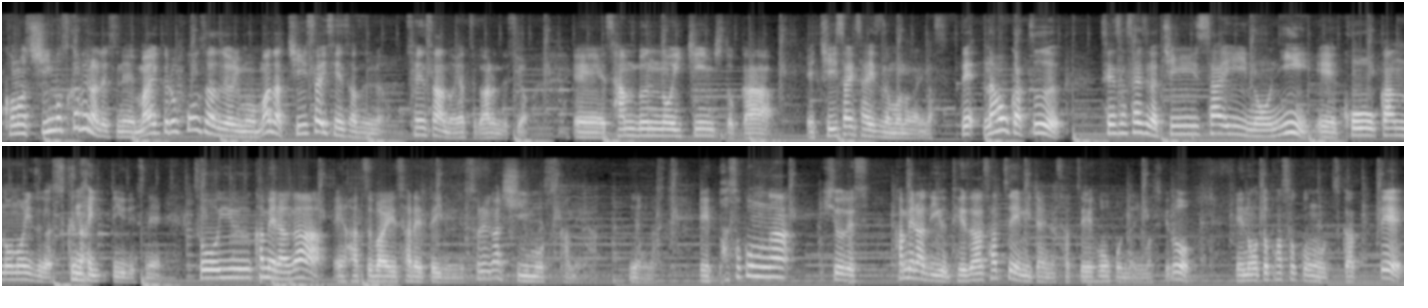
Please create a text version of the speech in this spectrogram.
この CMOS カメラですねマイクロフォーサーズよりもまだ小さいセンサーのセンサーのやつがあるんですよ。えー、3分の1インチとか、えー、小さいサイズのものがあります。でなおかつセンサーサイズが小さいのに、えー、高感度ノイズが少ないっていうですね。そういうカメラが、え、発売されているんでそれが CMOS カメラになります、え、パソコンが必要です。カメラでいうテザー撮影みたいな撮影方法になりますけどえノートパソコンを使って、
